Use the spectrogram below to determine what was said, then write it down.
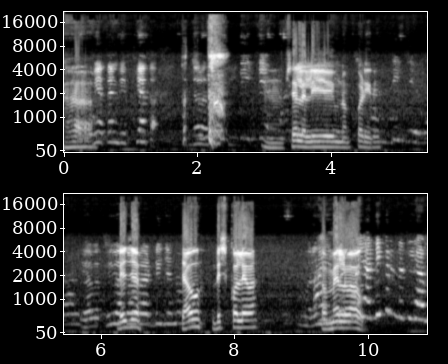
હા. છેલ્લે લઈ એમને પડી રહી. ડીજે વાળું હવે પીવા લેજે. કરવા ડીજે નો જાવું ડિસ્કો લેવા. તો મેલવા આવું આ દીકરી એટલે આમ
